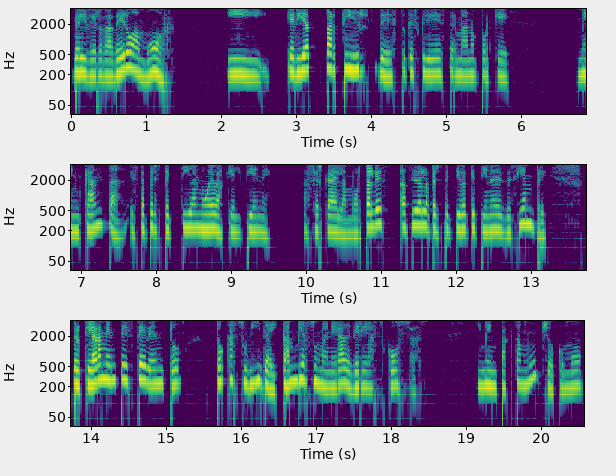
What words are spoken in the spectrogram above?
del verdadero amor. Y quería partir de esto que escribe este hermano porque me encanta esta perspectiva nueva que él tiene acerca del amor. Tal vez ha sido la perspectiva que tiene desde siempre, pero claramente este evento toca su vida y cambia su manera de ver las cosas. Y me impacta mucho cómo,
